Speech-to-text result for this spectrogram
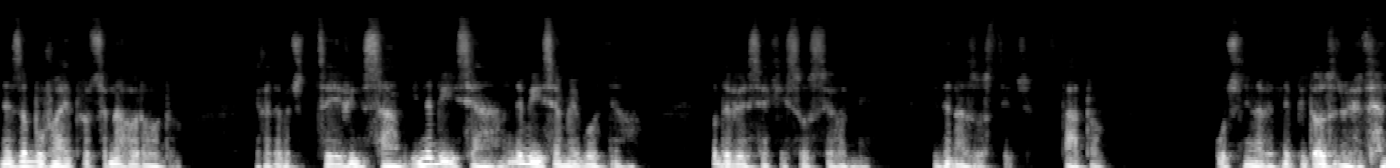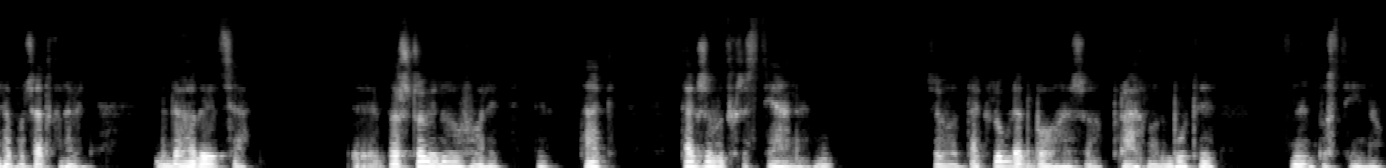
не забувай про це нагороду, яка тебе це є Він сам. І не бійся, не бійся майбутнього. Подивися, як Ісус сьогодні іде на зустріч з татом. Учні навіть не підозрюють, на початку навіть не догадуються, е, про що він говорить. Так, так живуть християни. Живуть, так люблять Бога, що прагнуть бути з ним постійно.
